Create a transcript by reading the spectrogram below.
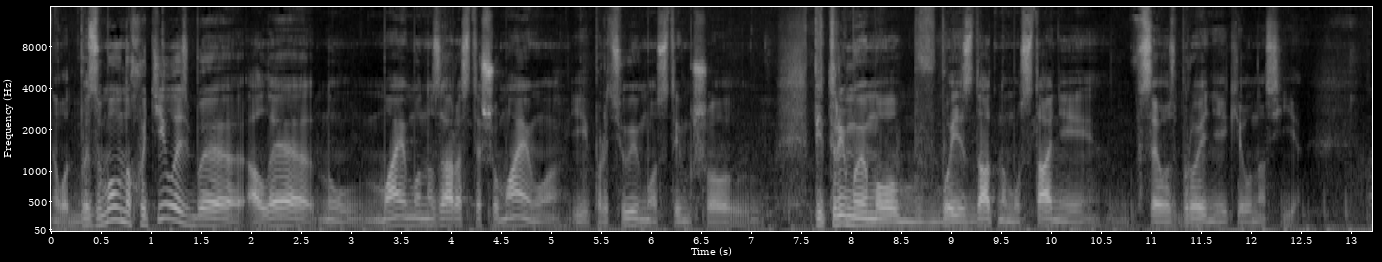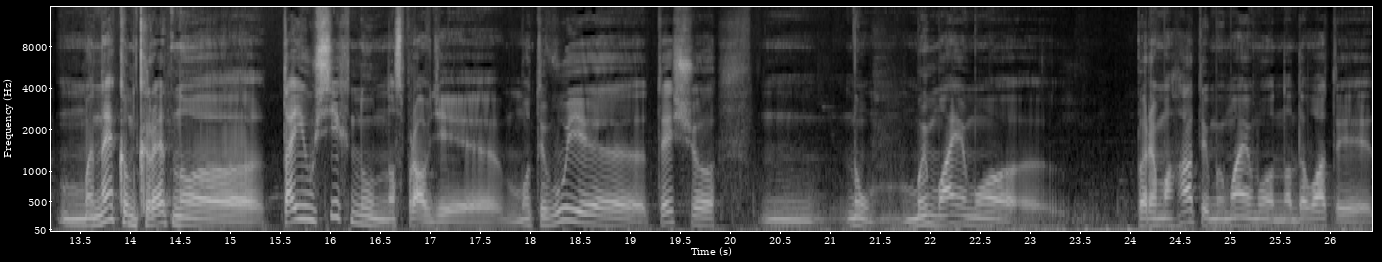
От, безумовно, хотілося би, але ну, маємо на зараз те, що маємо, і працюємо з тим, що підтримуємо в боєздатному стані все озброєння, яке у нас є. Мене конкретно, та й усіх ну, насправді мотивує те, що ну, ми маємо е, перемагати, ми маємо надавати,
